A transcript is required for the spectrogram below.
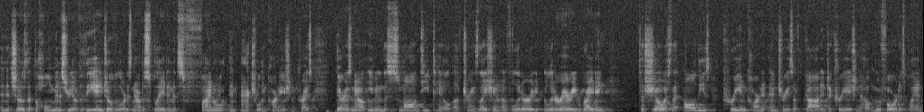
and it shows that the whole ministry of the angel of the Lord is now displayed in its final and actual incarnation of Christ. There is now, even in the small detail of translation, of literary, literary writing, to show us that all these pre incarnate entries of God into creation to help move forward his plan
